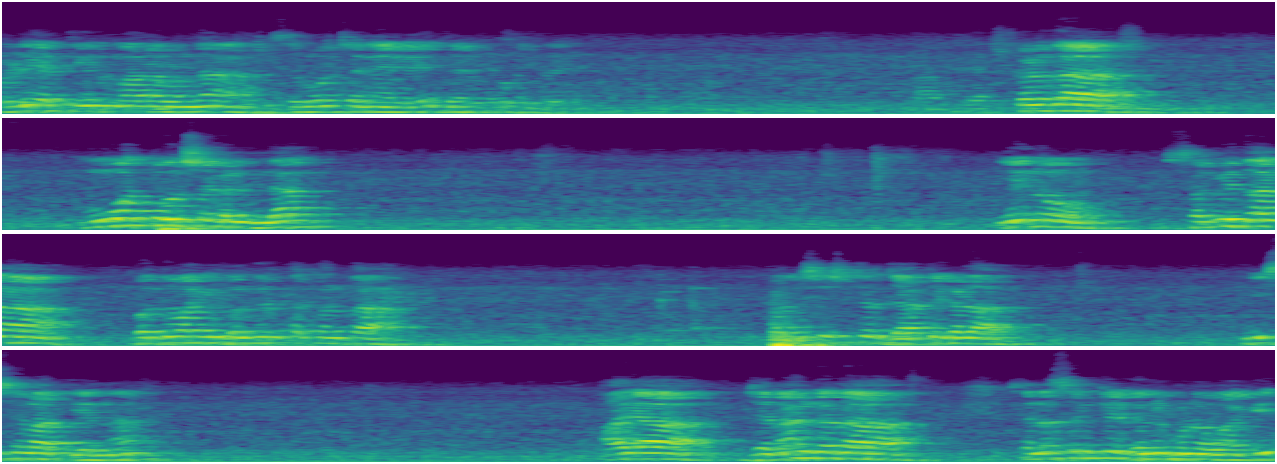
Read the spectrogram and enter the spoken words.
ಒಳ್ಳೆಯ ತೀರ್ಮಾನವನ್ನು ಸರ್ವೋಚ್ಚ ನ್ಯಾಯಾಲಯ ತೆಗೆದುಕೊಂಡಿದೆ ಕಳೆದ ಮೂವತ್ತು ವರ್ಷಗಳಿಂದ ಏನು ಸಂವಿಧಾನ ಬದ್ಧವಾಗಿ ಬಂದಿರತಕ್ಕಂಥ ಪರಿಶಿಷ್ಟ ಜಾತಿಗಳ ಮೀಸಲಾತಿಯನ್ನು ಆಯಾ ಜನಾಂಗದ ಜನಸಂಖ್ಯೆಗನುಗುಣವಾಗಿ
